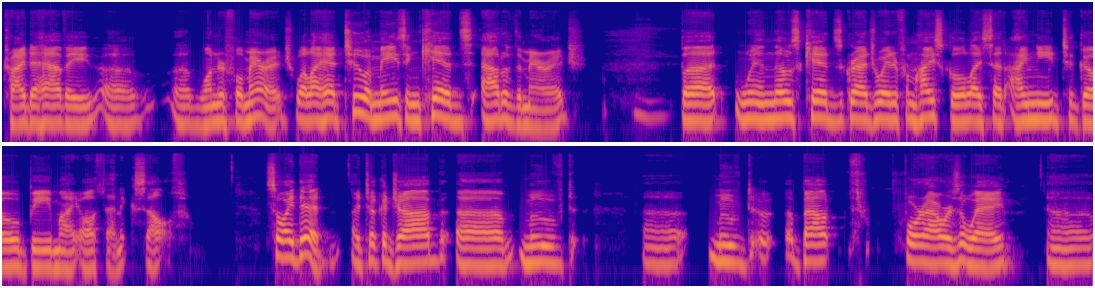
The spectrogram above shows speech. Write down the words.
tried to have a, a, a wonderful marriage. Well, I had two amazing kids out of the marriage. Mm. But when those kids graduated from high school, I said, I need to go be my authentic self. So I did. I took a job, uh, moved, uh, moved about th- four hours away. Uh,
